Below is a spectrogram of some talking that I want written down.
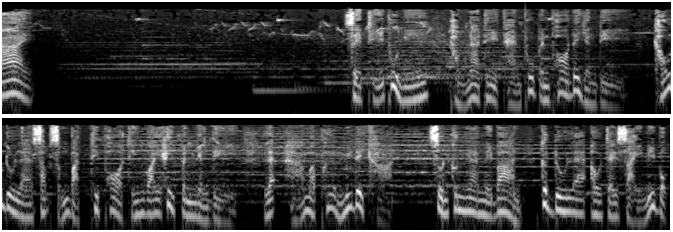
ง่าย เศรษฐีผู้นี้ทำหน้าที่แทนผู้เป็นพ่อได้อย่างดี เขาดูแลทรัพย์สมบัติที่พ่อทิ้งไว้ให้เป็นอย่างดี และหามาเพิ่มไม่ได้ขาด ส่วนคนงานในบ้านก็ดูแลเอาใจใส่มิบก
